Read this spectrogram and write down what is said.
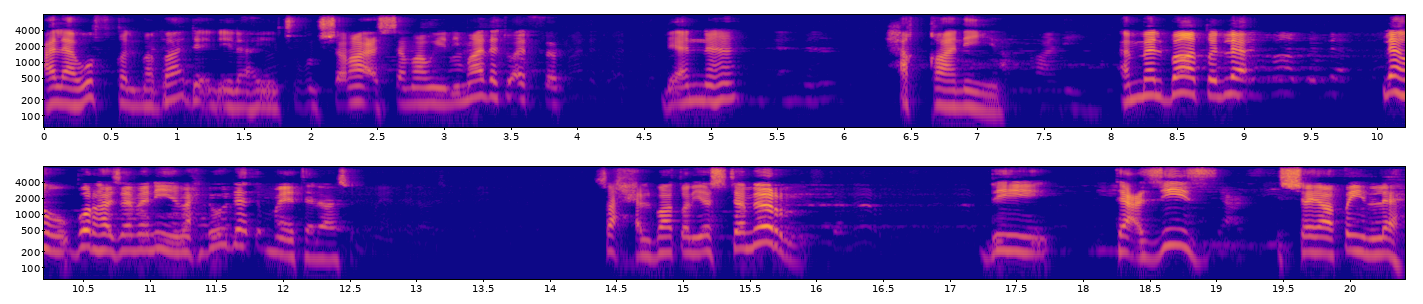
على وفق المبادئ الإلهية. تشوفون الشرائع السماوية لماذا تؤثر؟ لأنها حقانية. أما الباطل لا له برهة زمنية محدودة ثم يتلاشى. صح الباطل يستمر بتعزيز الشياطين له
